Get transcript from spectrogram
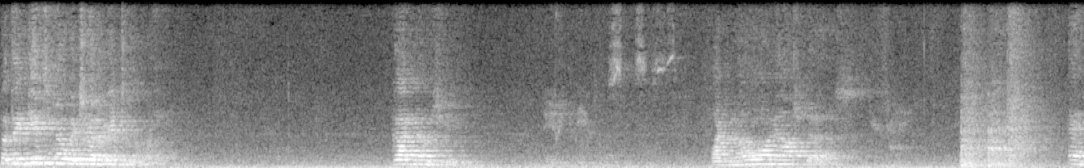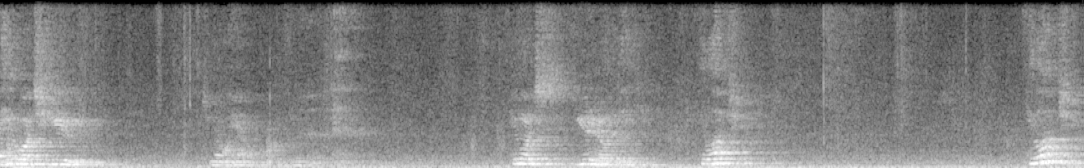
But they get to know each other intimately. God knows you. Like no one else does. And He wants you to know Him. He wants you to know that He, he loves you. He loves you.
